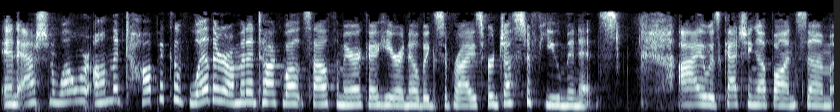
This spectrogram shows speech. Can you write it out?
And Ashton, while we're on the topic of weather, I'm going to talk about South America here. No big surprise for just a few minutes. I was catching up on some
